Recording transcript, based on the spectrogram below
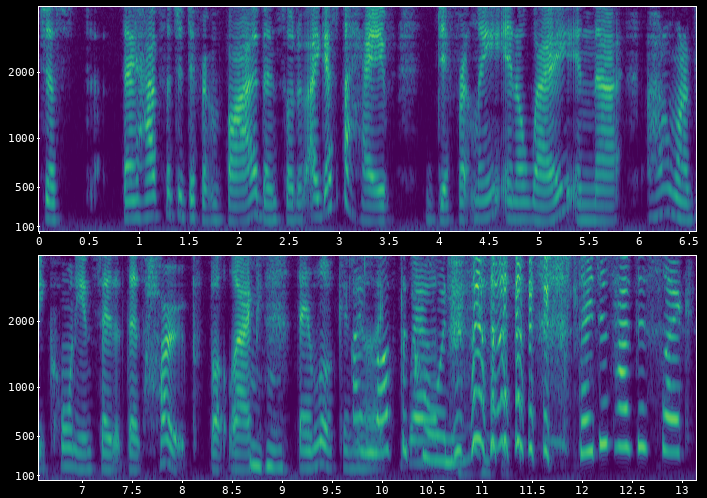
just they have such a different vibe and sort of, I guess, behave differently in a way. In that, I don't want to be corny and say that there's hope, but like they look and I love like, the "Wow." corny. they just have this like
